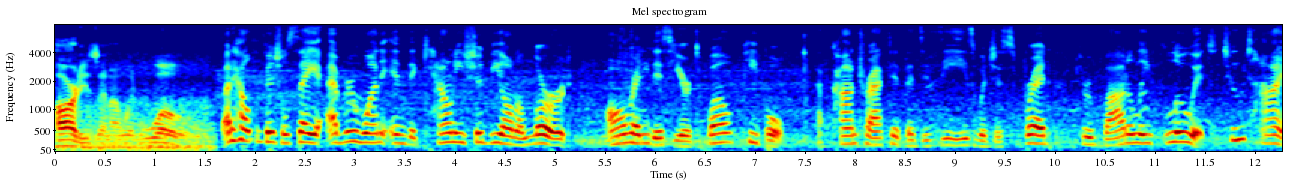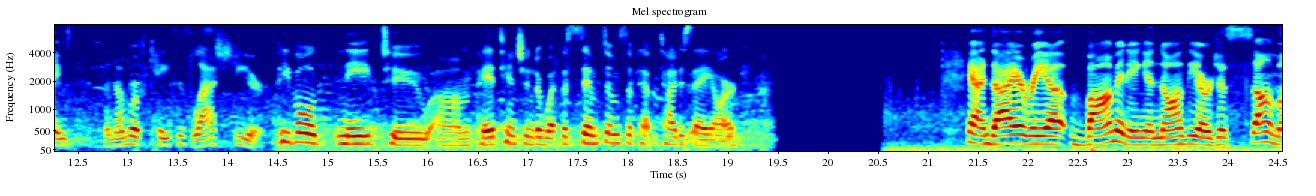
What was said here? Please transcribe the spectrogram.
Hardee's, and I went, whoa. But health officials say everyone in the county should be on alert. Already this year, 12 people have contracted the disease, which is spread through bodily fluids, two times the number of cases last year. People need to um, pay attention to what the symptoms of hepatitis A are. Yeah, and diarrhea, vomiting, and nausea are just some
